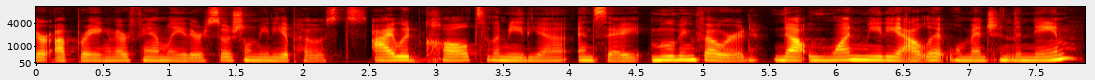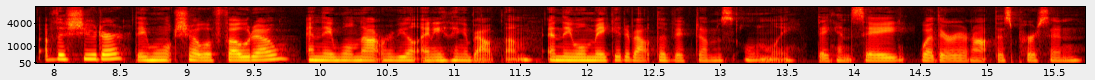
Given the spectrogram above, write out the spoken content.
their upbringing, their family, their social media posts. I would call to the media and say, moving forward, not one media outlet will mention the name of the shooter, they won't show a photo, and they will not reveal anything about them. And they will make it about the victims only. They can say whether or not this person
